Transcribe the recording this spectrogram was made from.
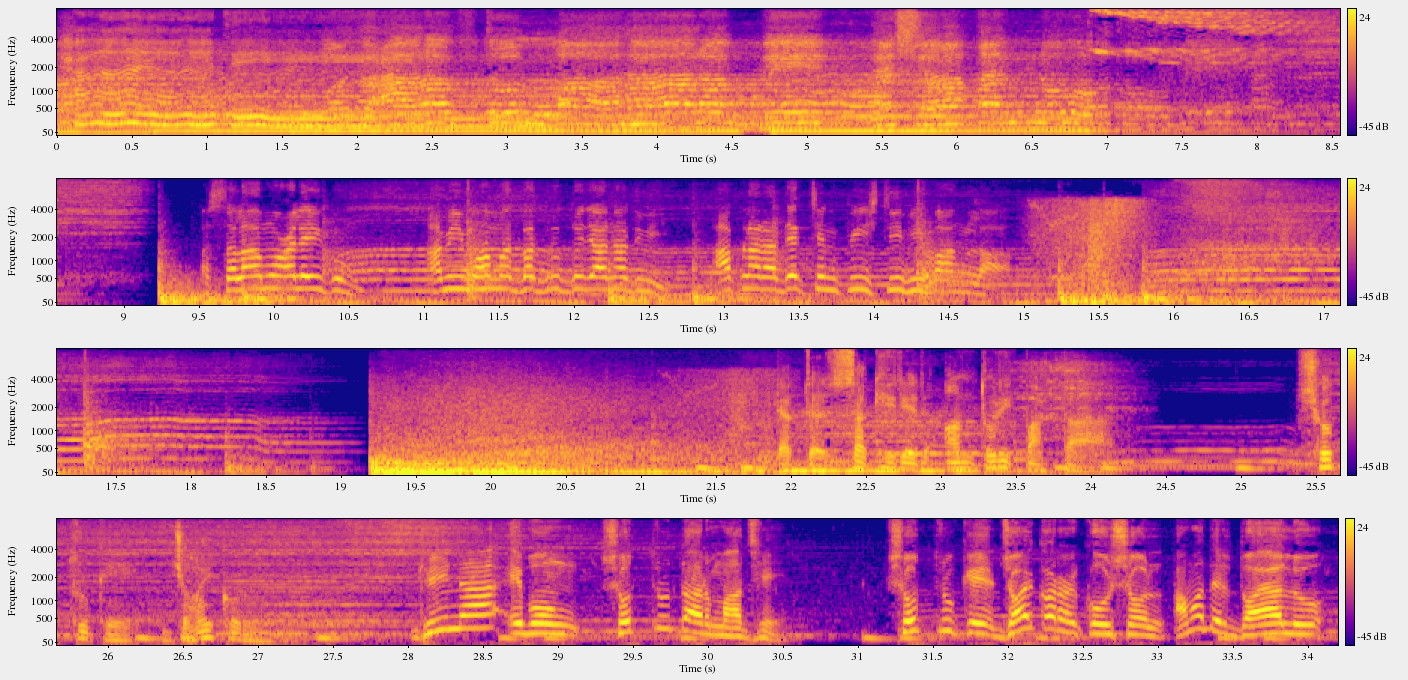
আসসালামু আলাইকুম। আমি মোহাম্মদ বদরুদ্দোজা নদী আপনারা দেখছেন পিস টিভি বাংলা। ডক্টর জাকিরের আন্তরিক বার্তা। শত্রুকে জয় করুন। ঘৃণা এবং শত্রুতার মাঝে শত্রুকে জয় করার কৌশল আমাদের দয়ালু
